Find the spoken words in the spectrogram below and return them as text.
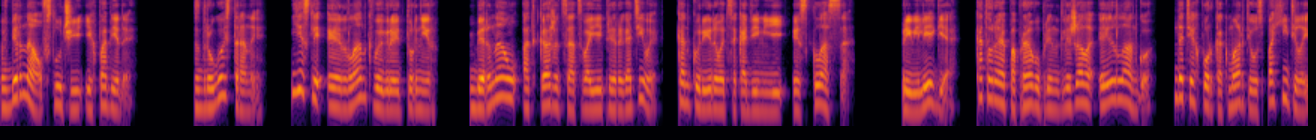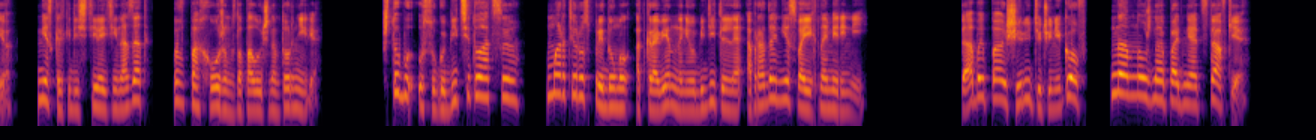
в Бернау в случае их победы. С другой стороны, если Эрланг выиграет турнир, Бернау откажется от своей прерогативы конкурировать с Академией С-класса. Привилегия, которая по праву принадлежала Эйрлангу до тех пор, как Мартиус похитил ее несколько десятилетий назад в похожем злополучном турнире. Чтобы усугубить ситуацию, Мартирус придумал откровенно неубедительное оправдание своих намерений. «Дабы поощрить учеников, нам нужно поднять ставки».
